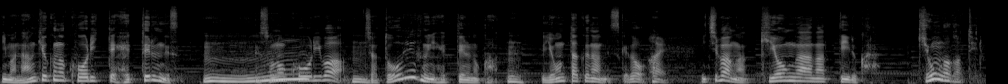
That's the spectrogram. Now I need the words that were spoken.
今南極の氷って減ってるんです。その氷は、うん。じゃあどういうふうに減ってるのか。うん。で4択なんですけど、はい。1番が気温が上がっているから。気温が上がっている。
